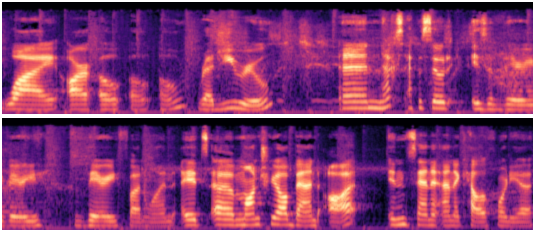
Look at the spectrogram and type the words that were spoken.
Y R O O O, Reggie Rue. And next episode is a very, very, very fun one. It's a Montreal band, Ought, in Santa Ana, California.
